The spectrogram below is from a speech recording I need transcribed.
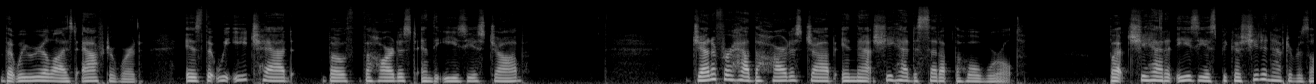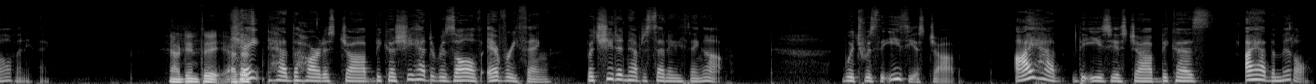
that we realized afterward is that we each had both the hardest and the easiest job. Jennifer had the hardest job in that she had to set up the whole world, but she had it easiest because she didn't have to resolve anything. Now, didn't the other Kate had the hardest job because she had to resolve everything, but she didn't have to set anything up, which was the easiest job. I had the easiest job because I had the middle.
